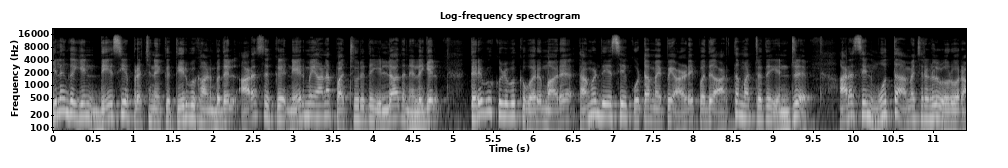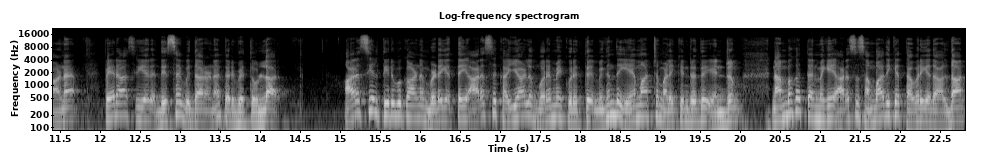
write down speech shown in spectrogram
இலங்கையின் தேசிய பிரச்சினைக்கு தீர்வு காண்பதில் அரசுக்கு நேர்மையான பற்றுறுதி இல்லாத நிலையில் தெரிவுக்குழுவுக்கு வருமாறு தமிழ் தேசிய கூட்டமைப்பை அழைப்பது அர்த்தமற்றது என்று அரசின் மூத்த அமைச்சர்களில் ஒருவரான பேராசிரியர் திச விதாரண தெரிவித்துள்ளார். அரசியல் தீர்வு காணும் விடயத்தை அரசு கையாளும் முறைமை குறித்து மிகுந்த ஏமாற்றம் அளிக்கின்றது என்றும் நம்பகத்தன்மையை அரசு சம்பாதிக்க தவறியதால் தான்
